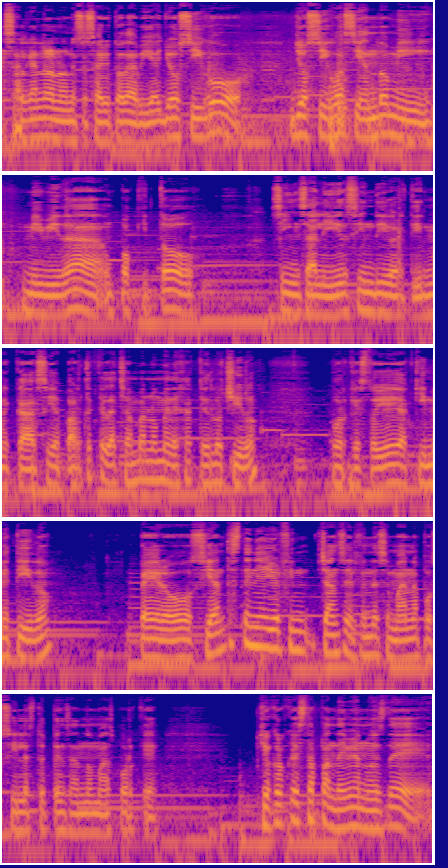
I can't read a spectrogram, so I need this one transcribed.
salgan a lo necesario todavía. Yo sigo, yo sigo haciendo mi, mi vida un poquito sin salir, sin divertirme casi. Aparte que la chamba no me deja, que es lo chido, porque estoy aquí metido. Pero si antes tenía yo el fin, chance del fin de semana, pues sí la estoy pensando más porque yo creo que esta pandemia no es de,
